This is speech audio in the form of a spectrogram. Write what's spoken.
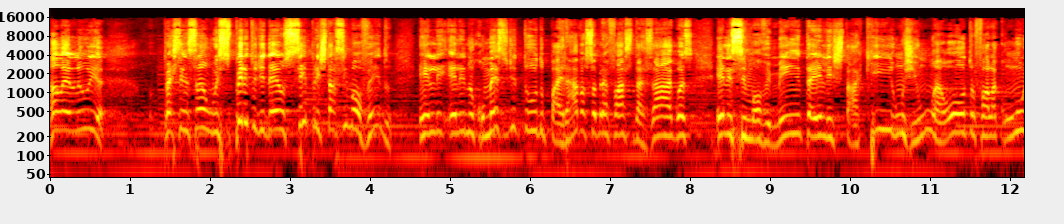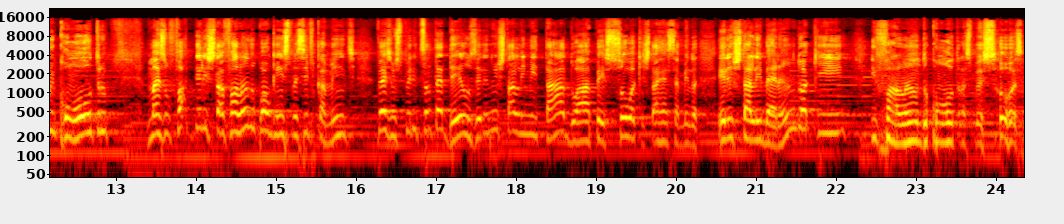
Aleluia. Presta atenção, o Espírito de Deus sempre está se movendo. Ele, ele no começo de tudo pairava sobre a face das águas, ele se movimenta, ele está aqui, unge um a outro, fala com um e com outro. Mas o fato dele estar falando com alguém especificamente, veja, o Espírito Santo é Deus, ele não está limitado à pessoa que está recebendo, ele está liberando aqui e falando com outras pessoas,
